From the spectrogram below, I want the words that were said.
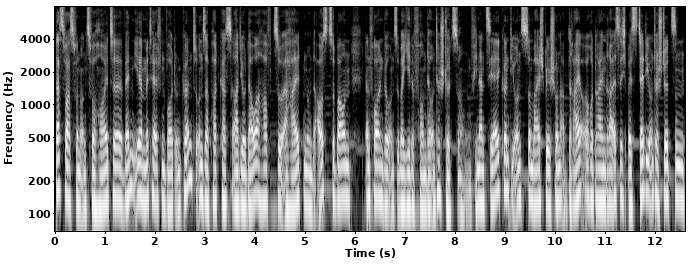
Das war's von uns für heute. Wenn ihr mithelfen wollt und könnt, unser Podcast Radio dauerhaft zu erhalten und auszubauen, dann freuen wir uns über jede Form der Unterstützung. Finanziell könnt ihr uns zum Beispiel schon ab 3,33 Euro bei Steady unterstützen.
